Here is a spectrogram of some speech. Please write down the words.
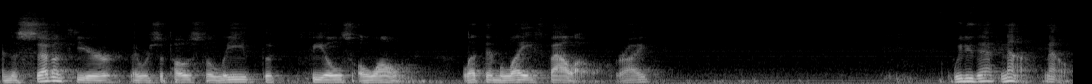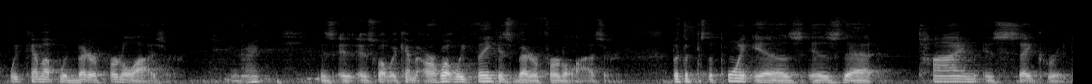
and the seventh year they were supposed to leave the fields alone, let them lay fallow, right? We do that? No, no. We come up with better fertilizer, right? Is, is, is what we come, or what we think is better fertilizer. But the, the point is, is that time is sacred.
